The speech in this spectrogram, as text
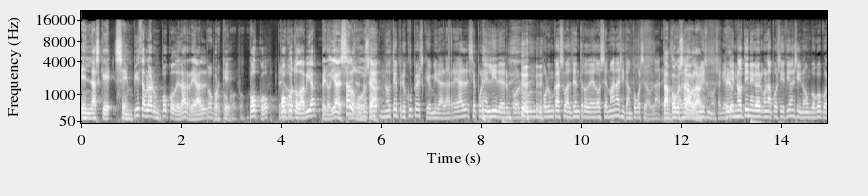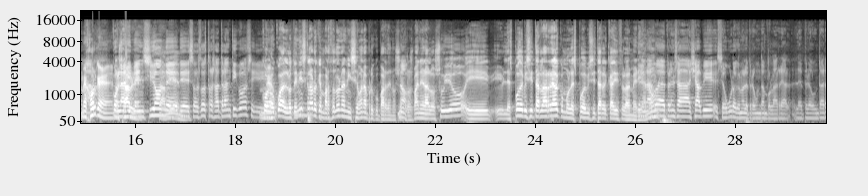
en las que se empieza a hablar un poco de la Real Poco, porque poco, poco. poco, Pero- poco todavía, pero ya es algo, no, o sea, te, no te preocupes que, mira, la Real se pone líder por un, por un casual dentro de dos semanas y tampoco se va a hablar. ¿eh? Tampoco se va a hablar. mismo. O sea, que Pero- no tiene que ver con la posición, sino un poco con Mejor la, que con la dimensión de, esos dos transatlánticos. Y... Con lo cual, lo tenéis claro que en Barcelona ni se van a preocupar de nosotros. No. Van a ir a lo suyo y, y les puede visitar la Real como les puede visitar el Cádiz o la Almería, En la rueda de prensa Xavi seguro que no le preguntan por la Real. Le preguntarán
